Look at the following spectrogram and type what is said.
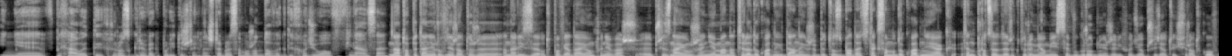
i nie wpychały tych rozgrywek politycznych na szczebel samorządowy, gdy chodziło o finanse? Na to pytanie również autorzy analizy odpowiadają, ponieważ e, przyznają, że nie ma na tyle dokładnych danych, żeby to zbadać tak samo dokładnie jak ten proceder, który miał miejsce w grudniu, jeżeli chodzi o przydział tych środków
